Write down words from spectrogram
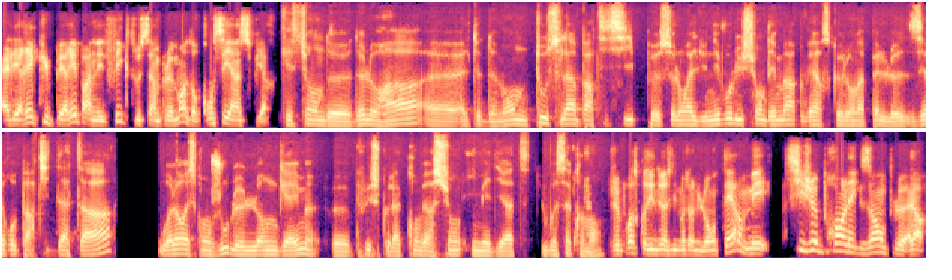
elle est récupérée par Netflix tout simplement. Donc, on s'y inspire. Question de, de Laura. elle te demande, tout cela participe, selon elle, d'une évolution des marques vers ce que l'on appelle le zéro party data? Ou alors est-ce qu'on joue le long game plus que la conversion immédiate? Tu vois ça comment? Je pense qu'on est dans une dimension de long terme, mais si je prends l'exemple, alors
